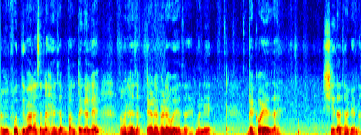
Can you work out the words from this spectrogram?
আমি প্রতিবার আছে না হেজাব বানতে গেলে আমার হেজাব টেড়া বেড়া হয়ে যায় মানে বেঁকা হয়ে যায়। সিধা থাকে না।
